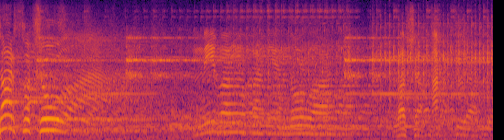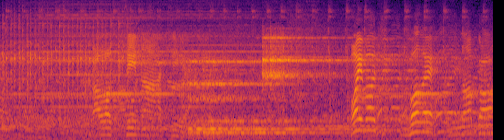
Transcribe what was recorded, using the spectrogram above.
Carstvo čula! Niva je nula, vaša akcija, halucinacija. Vojvod vole mnogo,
